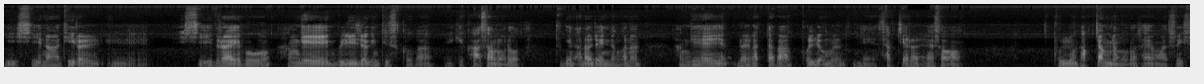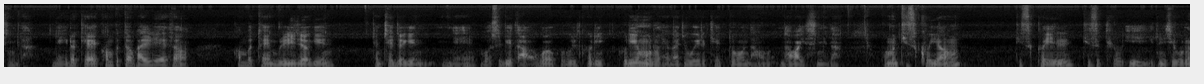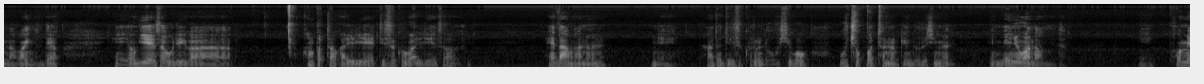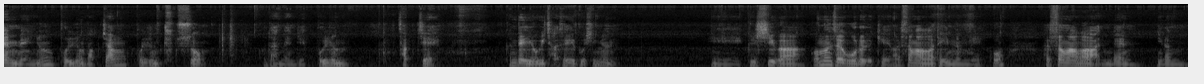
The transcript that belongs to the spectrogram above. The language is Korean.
이 C나 D를 예, C 드라이브 한 개의 물리적인 디스크가 이렇게 가상으로 두 개 나눠져 있는 거는 한 개를 갖다가 볼륨을 예, 삭제를 해서 볼륨 확장용으로 사용할 수 있습니다. 네, 이렇게 컴퓨터 관리에서 컴퓨터의 물리적인 전체적인 네, 모습이 나오고 그걸 그리, 그림으로 해가지고 이렇게 또 나와, 나와 있습니다. 보면 디스크 0, 디스크 1, 디스크 2 이런 식으로 나와 있는데요. 예, 여기에서 우리가 컴퓨터 관리에 디스크 관리에서 해당하는 네, 하드 디스크를 놓으시고 우측 버튼을 이렇게 누르시면 메뉴가 나옵니다. 예, 포맷 메뉴, 볼륨 확장, 볼륨 축소, 그 다음에 이제 볼륨 삭제. 근데 여기 자세히 보시면 이 글씨가 검은색으로 이렇게 활성화가 되어 있는 게 있고 활성화가 안 된 이런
